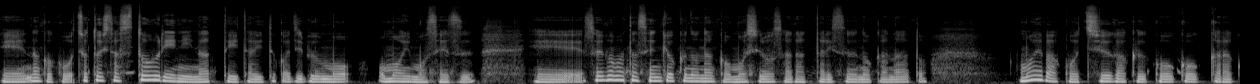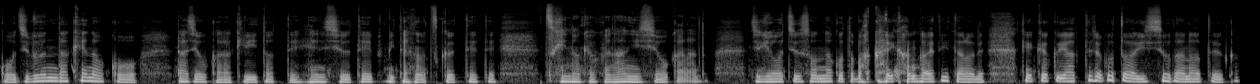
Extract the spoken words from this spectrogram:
えー、なんかこうちょっとしたストーリーになっていたりとか自分も思いもせず、えー、それがまた選曲のなんか面白さだったりするのかなと。思えばこう中学高校からこう自分だけのこうラジオから切り取って編集テープみたいのを作ってて次の曲何にしようかなと。授業中そんなことばっかり考えていたので結局やってることは一緒だなというか。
